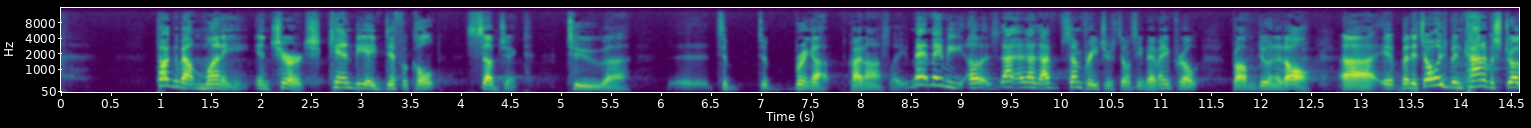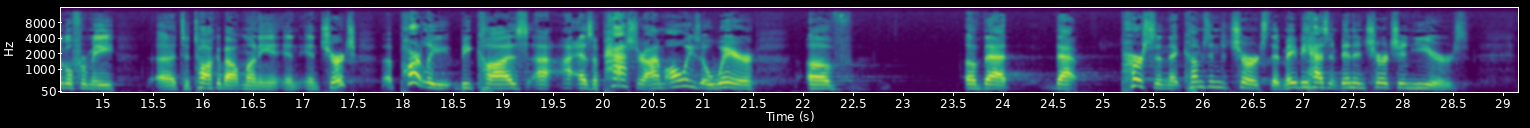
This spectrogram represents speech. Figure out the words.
talking about money in church can be a difficult subject to, uh, to, to bring up, quite honestly. Maybe uh, I, I, some preachers don't seem to have any pro- problem doing it all. Uh, it, but it's always been kind of a struggle for me uh, to talk about money in, in church, uh, partly because uh, I, as a pastor, I'm always aware of, of that, that person that comes into church that maybe hasn't been in church in years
